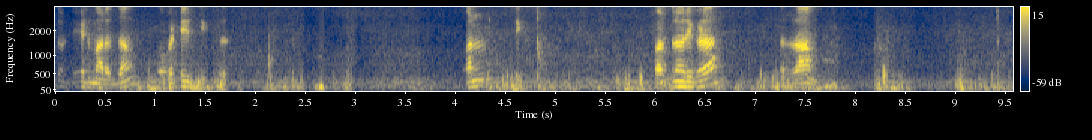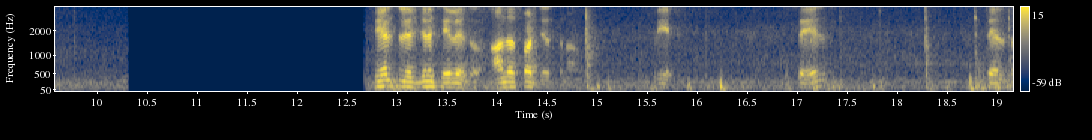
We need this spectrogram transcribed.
so date మారుద్దాం. ఒకటి సిక్స్ వన్ సిక్స్ పర్సనల్ ఇక్కడ రామ్ సేల్స్ లెడ్జర్ చేయలేదు. ఆన్ ద స్పాట్ చేస్తున్నాను. Create sales sales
